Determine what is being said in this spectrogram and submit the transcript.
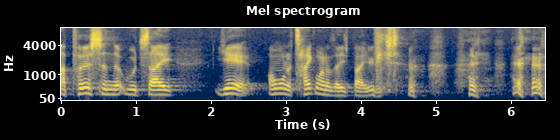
a person that would say, yeah, I want to take one of these babies and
